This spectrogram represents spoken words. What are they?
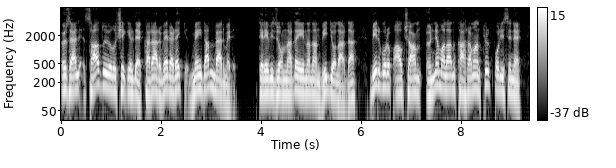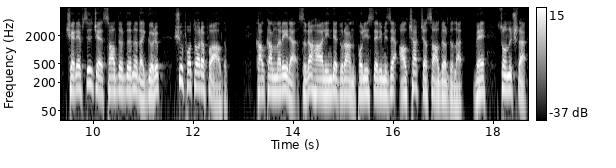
Özel sağduyulu şekilde karar vererek meydan vermedi. Televizyonlarda yayınlanan videolarda bir grup alçağın önlem alan kahraman Türk polisine şerefsizce saldırdığını da görüp şu fotoğrafı aldım. Kalkanlarıyla sıra halinde duran polislerimize alçakça saldırdılar ve sonuçta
